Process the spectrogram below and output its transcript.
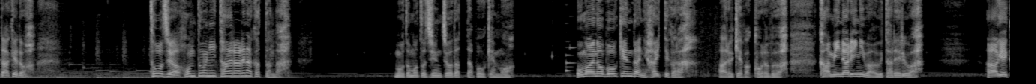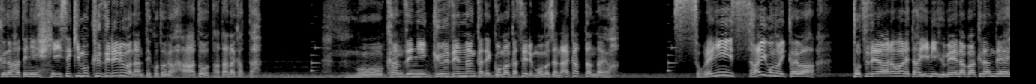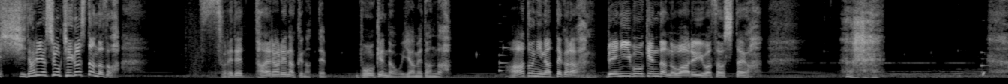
だけど当時は本当に耐えられなかったんだ。もともと順調だった冒険も。お前の冒険団に入ってから歩けば転ぶわ。雷には打たれるわ。挙句の果てに遺跡も崩れるわなんてことが後を絶たなかった。もう完全に偶然なんかでごまかせるものじゃなかったんだよ。それに最後の一回は突然現れた意味不明な爆弾で左足を怪我したんだぞ。それで耐えられなくなって冒険団を辞めたんだ。後になってからベニー冒険団の悪い噂を知ったよ。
